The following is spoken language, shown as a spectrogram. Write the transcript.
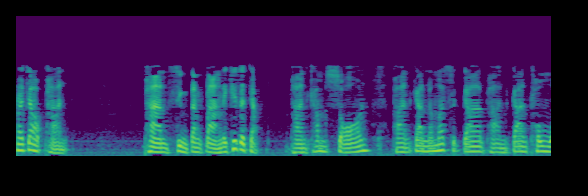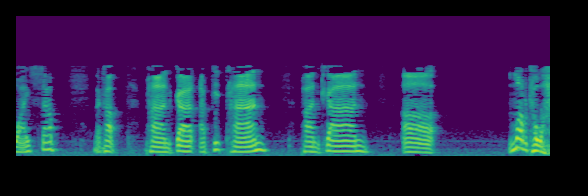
พระเจ้าผ่าน ผ่านสิ่งต่างๆ ในคริสตจักรผ่านคำสอน ผ่านการนมัสการ ผ่านการถวายทรัพย์นะครับ ผ่านการอธิษฐาน ผ่านการมอบถวา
